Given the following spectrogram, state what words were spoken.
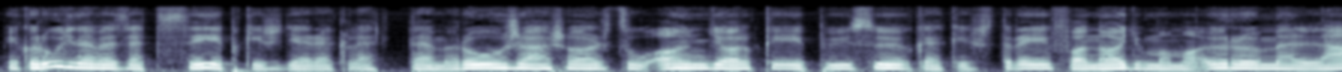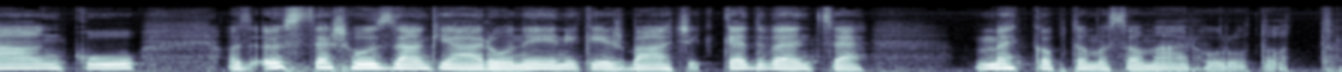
Mikor úgynevezett szép kisgyerek lettem, rózsás arcú, angyalképű, szőke kis tréfa, nagymama örömmel, lánkó, az összes hozzánk járó nénik és bácsik kedvence, megkaptam a szamárhurutot.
